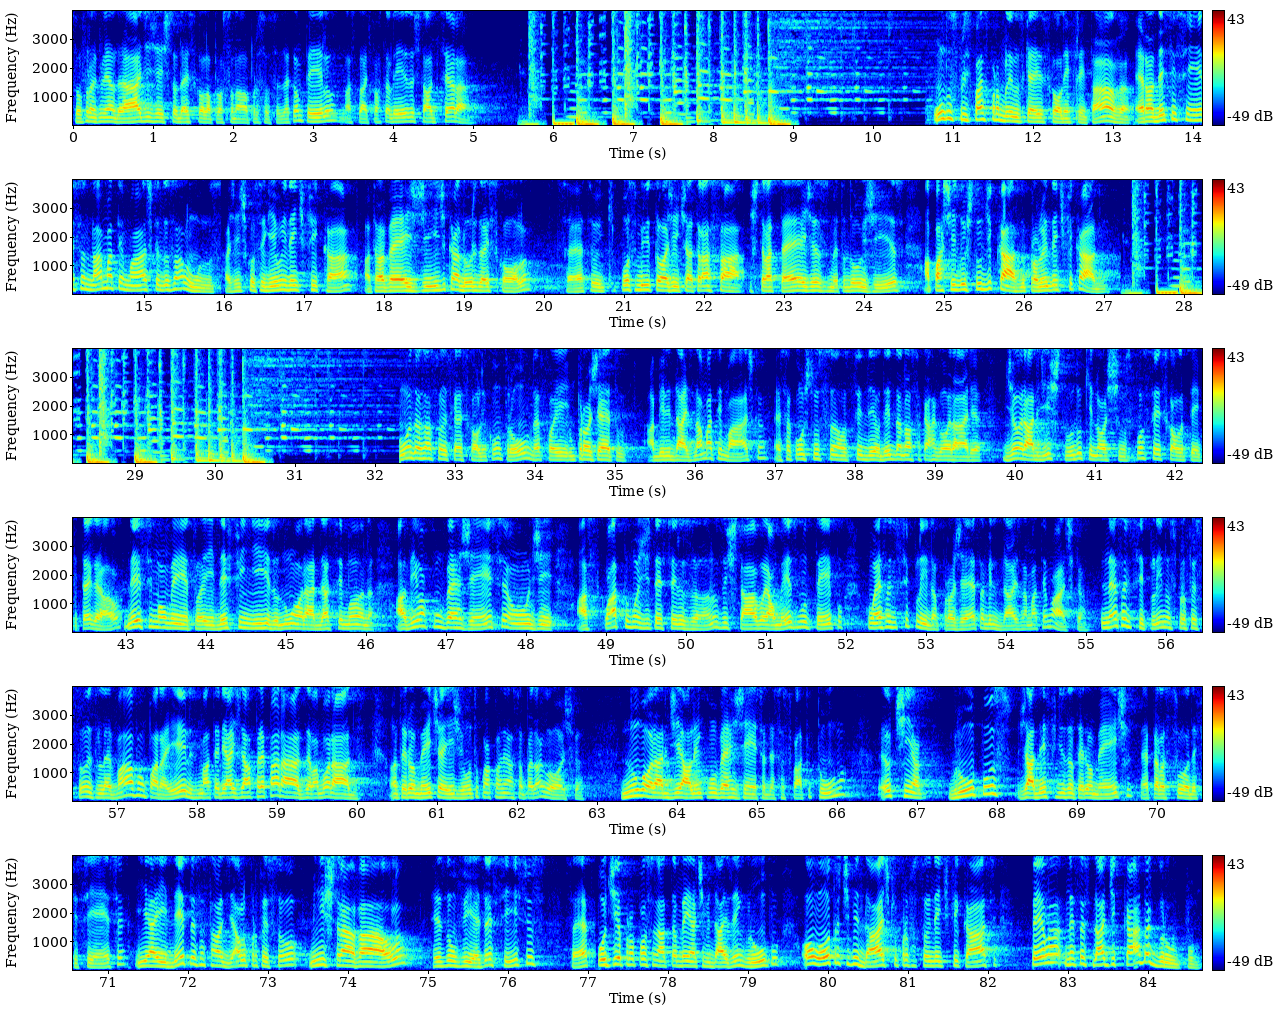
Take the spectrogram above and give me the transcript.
Sou Franklin Andrade, gestor da Escola Profissional Professor César Campelo, na cidade de Fortaleza, estado de Ceará. Um dos principais problemas que a escola enfrentava era a deficiência na matemática dos alunos. A gente conseguiu identificar através de indicadores da escola, certo? E que possibilitou a gente a traçar estratégias, metodologias a partir do estudo de caso, do problema identificado. Uma das ações que a escola encontrou né, foi um projeto habilidades na matemática. Essa construção se deu dentro da nossa carga horária de horário de estudo que nós tínhamos por ser escola tempo integral. Nesse momento aí definido num horário da semana, havia uma convergência onde as quatro turmas de terceiros anos estavam ao mesmo tempo com essa disciplina, projetos, habilidades na matemática. Nessa disciplina, os professores levavam para eles materiais já preparados, elaborados, anteriormente aí junto com a coordenação pedagógica. No horário de aula em convergência dessas quatro turmas, eu tinha grupos já definidos anteriormente, né, pela sua deficiência, e aí dentro dessa sala de aula o professor ministrava a aula, resolvia exercícios, certo? Podia proporcionar também atividades em grupo ou outra atividade que o professor identificasse pela necessidade de cada grupo.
